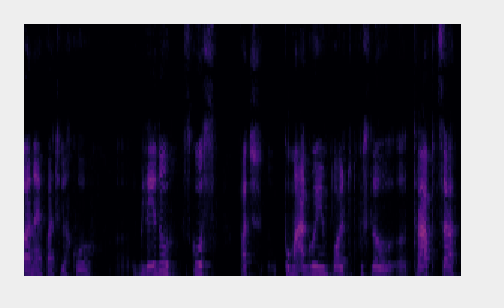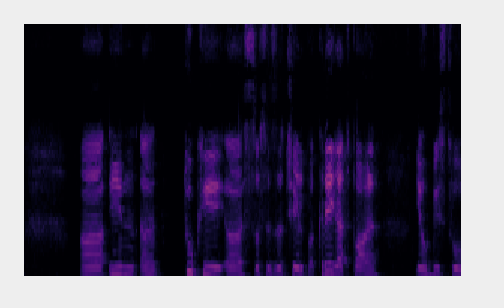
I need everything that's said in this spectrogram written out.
a ne pač lahko uh, gledal skozi, pač pomagal jim pol tudi poslal uh, trapca. Uh, in uh, tukaj uh, so se začeli pa kregati, pol je v bistvu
